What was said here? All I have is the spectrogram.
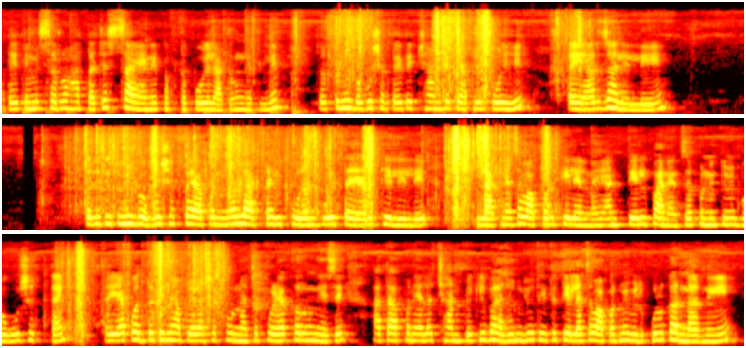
आता इथे मी सर्व हाताच्या साह्याने फक्त पोळी लाटून घेतली तर तुम्ही बघू शकता इथे छानपैकी आपली पोळी ही तयार झालेली आहे. तर इथे तुम्ही बघू शकताय आपण न लाटता ही पुरणपोळी तयार केलेली आहे. लाटण्याचा वापर केलेला नाही आणि तेल पाण्याचा पण तुम्ही बघू शकताय. तर या पद्धतीने आपल्याला अशा पुरणाच्या पोळ्या करून घ्यायचे. आता आपण याला छानपैकी भाजून घेऊ. तर इथे तेलाचा वापर मी बिलकुल करणार नाही आहे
